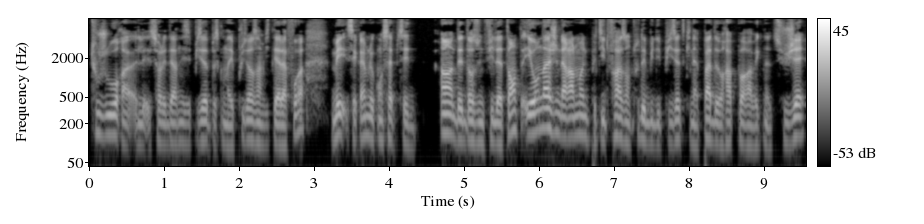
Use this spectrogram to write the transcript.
toujours euh, sur les derniers épisodes parce qu'on avait plusieurs invités à la fois, mais c'est quand même le concept. C'est un d'être dans une file d'attente. Et on a généralement une petite phrase en tout début d'épisode qui n'a pas de rapport avec notre sujet.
